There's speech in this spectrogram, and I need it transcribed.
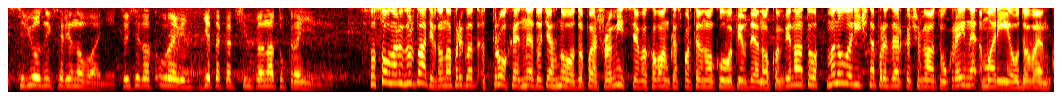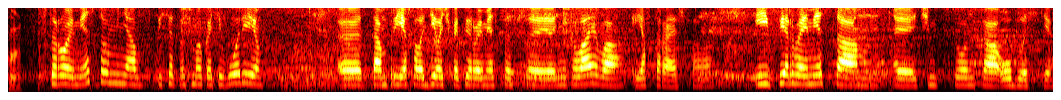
серьезных соревнований. То есть этот уровень где-то как чемпионат Украины. Стосовно результатів, то, наприклад, трохи не дотягнула до першого місця вихованка спортивного клубу Південного комбінату минулорічна призерка чемпіонату України Марія Удовенко. Второе место у меня в 58 категории. Э, Там приехала девочка, первое место с э, Николаева, и я вторая стала. И первое место м, э, чемпионка области.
